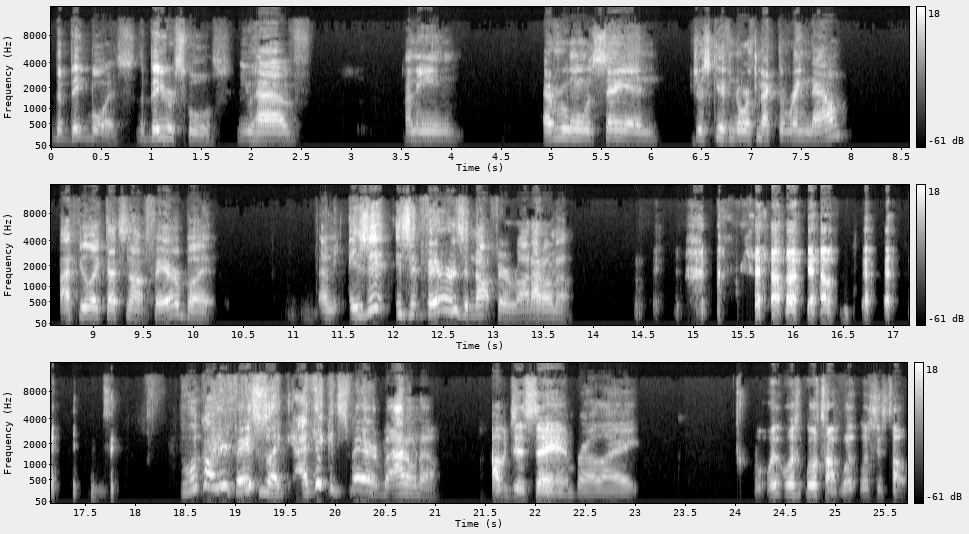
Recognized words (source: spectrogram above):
the big boys, the bigger schools. You have, I mean, everyone was saying just give North Meck the ring now. I feel like that's not fair, but I mean, is it? Is it fair or is it not fair, Rod? I don't know. The look on your face is like, I think it's fair, but I don't know. I'm just saying, bro. Like, we, we'll, we'll talk. Let's just talk.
